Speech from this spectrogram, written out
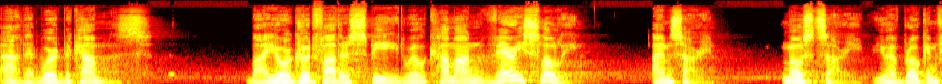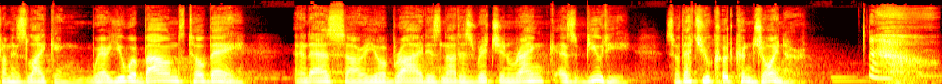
ah, that word becomes. By your good father's speed will come on very slowly. I am sorry. Most sorry you have broken from his liking, where you were bound to obey, and as sorry your bride is not as rich in rank as beauty, so that you could conjoin her. Oh.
